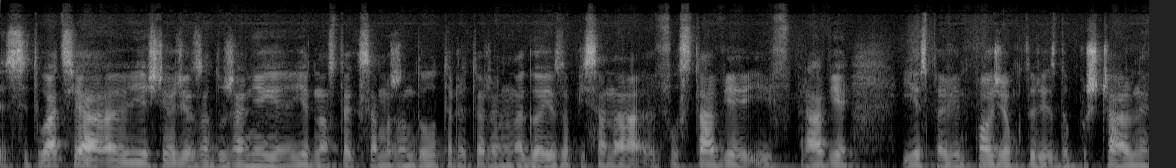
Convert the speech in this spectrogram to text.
y, Sytuacja, y, jeśli chodzi o zadłużanie jednostek samorządu terytorialnego, jest opisana w ustawie i w prawie jest pewien poziom, który jest dopuszczalny,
